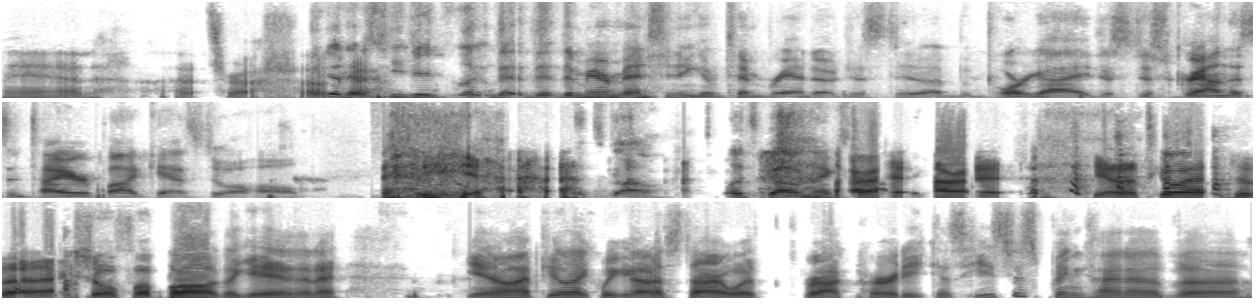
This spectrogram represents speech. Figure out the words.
Man, that's rough. Look okay. at this. He did look the, the, the, mere mentioning of Tim Brando, just to, uh, poor guy, just just ground this entire podcast to a halt. yeah. Let's go. Let's go. Next. All right. All right. Yeah. Let's go ahead to the actual football the game. And I, you know, I feel like we got to start with Brock Purdy because he's just been kind of uh,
